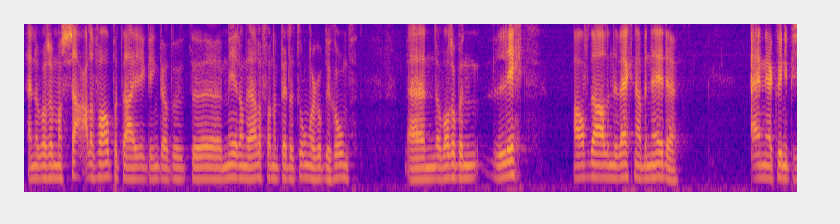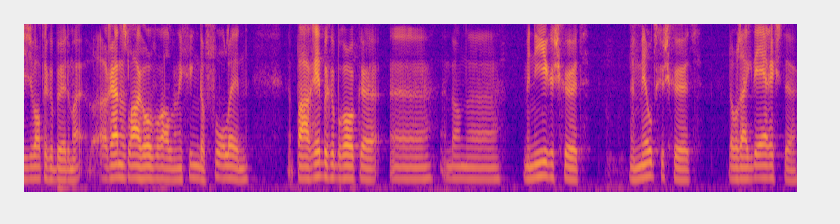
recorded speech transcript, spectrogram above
En dat was een massale valpartij. Ik denk dat het meer dan de helft van een peloton lag op de grond. En dat was op een licht afdalende weg naar beneden. En ik weet niet precies wat er gebeurde, maar renners lagen overal en ik ging er vol in. Een paar ribben gebroken en dan mijn nier gescheurd mijn mild gescheurd. Dat was eigenlijk de ergste.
